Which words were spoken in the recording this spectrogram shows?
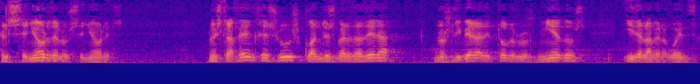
el Señor de los señores. Nuestra fe en Jesús, cuando es verdadera, nos libera de todos los miedos y de la vergüenza.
